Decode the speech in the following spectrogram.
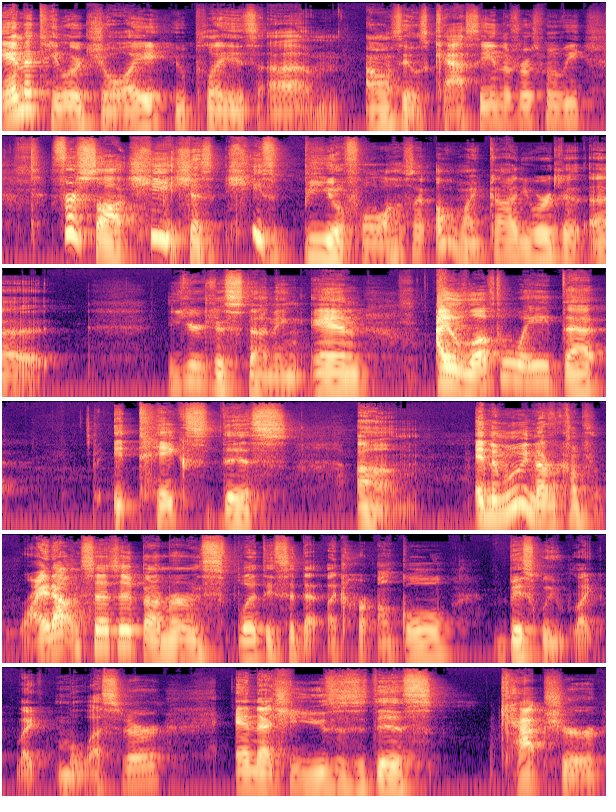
Anya Taylor Joy, who plays, um, I want to say it was Cassie in the first movie. First off, she's just she's beautiful. I was like, oh my god, you were just uh, you're just stunning, and I love the way that it takes this. Um, and the movie never comes right out and says it, but I remember in Split they said that like her uncle basically like like molested her, and that she uses this capture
